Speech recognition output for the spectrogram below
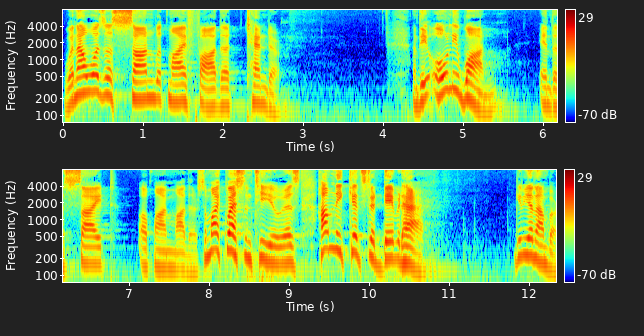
When I was a son with my father, tender, and the only one in the sight of my mother. So, my question to you is how many kids did David have? Give me a number.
